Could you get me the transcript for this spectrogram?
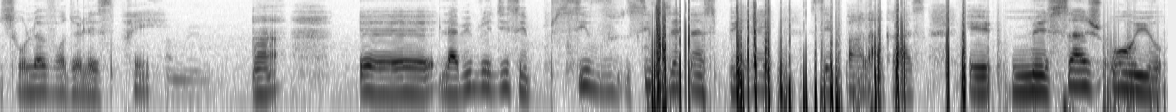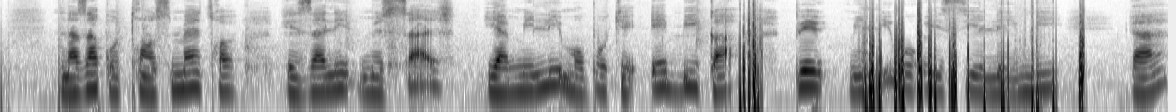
sur l'œuvre de l'esprit Hein? Euh, la Bible dit c'est si vous, si vous êtes inspiré, c'est par la grâce. Et message oyo naza ko transmettre ezali message ya milimo pour que ebika pe milimo esi elembi hein,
